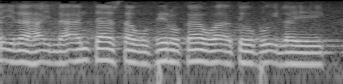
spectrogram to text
ilaha illa anta astaghfiruka wa atubu ilaik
